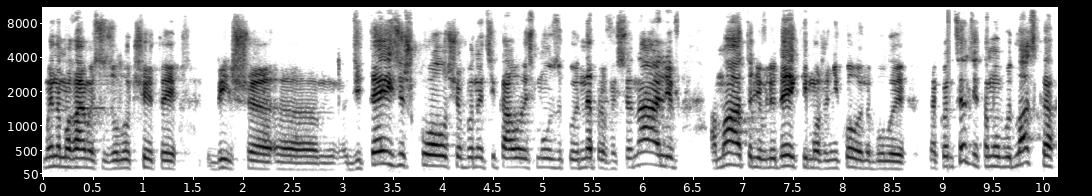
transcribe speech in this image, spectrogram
Ми намагаємося залучити більше е, дітей зі школ, щоб вони цікавились музикою, непрофесіоналів, аматорів, людей, які може ніколи не були на концерті. Тому, будь ласка,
